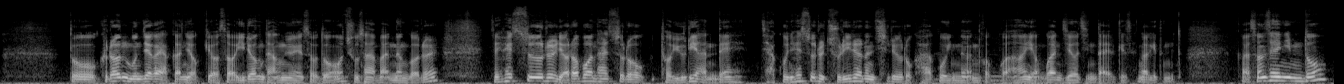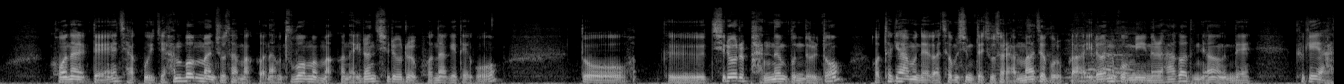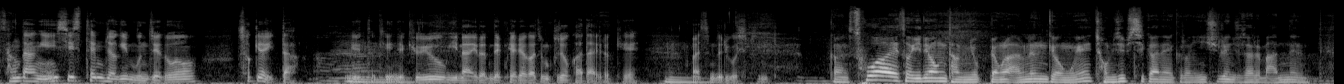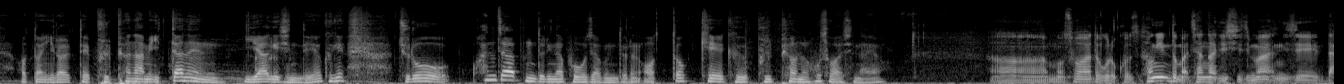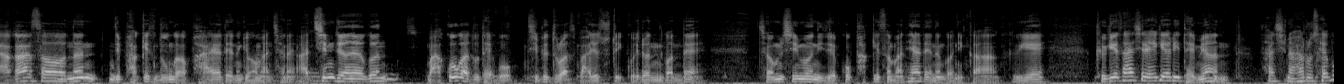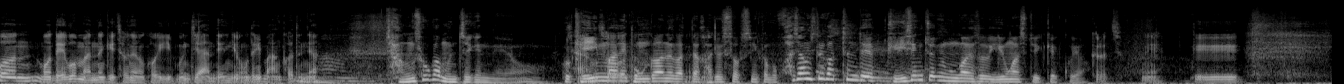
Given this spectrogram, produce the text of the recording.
또 그런 문제가 약간 엮여서 일형 당뇨에서도 주사 맞는 거를 이제 횟수를 여러 번 할수록 더 유리한데 자꾸 횟수를 줄이려는 치료로 가고 있는 것과 연관 지어진다 이렇게 생각이 듭니다. 그러니까 선생님도 권할 때 자꾸 이제 한 번만 주사 맞거나 두 번만 맞거나 이런 치료를 권하게 되고 또 그 치료를 받는 분들도 어떻게 하면 내가 점심 때 주사를 안 맞아 볼까 이런 고민을 하거든요. 근데 그게 상당히 시스템적인 문제도 섞여 있다. 음. 특히 이제 교육이나 이런 데 배려가 좀 부족하다 이렇게 음. 말씀드리고 싶습니다. 그러니까 소아에서 일형 당뇨병을 앓는 경우에 점심시간에 그런 인슐린 주사를 맞는 어떤 이럴 때 불편함이 있다는 이야기신데요. 그게 주로 환자분들이나 보호자분들은 어떻게 그 불편을 호소하시나요? 어, 뭐 소아도 그렇고 성인도 마찬가지시지만 이제 나가서는 이제 밖에서 누군가가 봐야 되는 경우가 많잖아요. 아침 저녁은 맞고 가도 되고 집에 들어와서 맞을 수도 있고 이런 건데 점심은 이제 꼭 밖에서만 해야 되는 거니까 그게 그게 사실 해결이 되면 사실은 하루 세 번, 뭐 네 번 맞는 게 전혀 거의 문제 안 되는 경우들이 많거든요. 아. 장소가 문제겠네요. 그 개인만의 공간을 갖다 가질 수 없으니까 뭐 화장실 같은데 네. 비위생적인 공간에서 이용할 수도 있겠고요. 그렇죠. 예. 그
